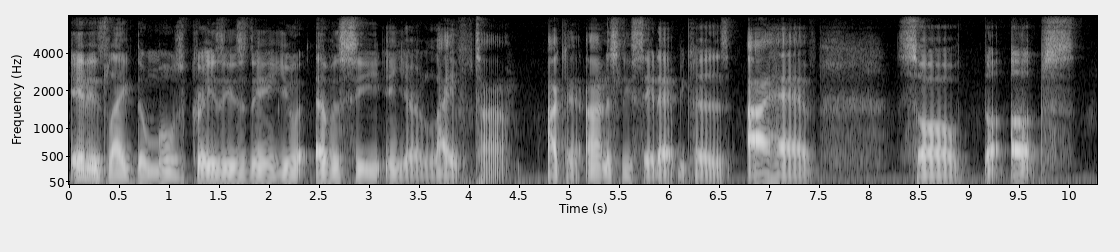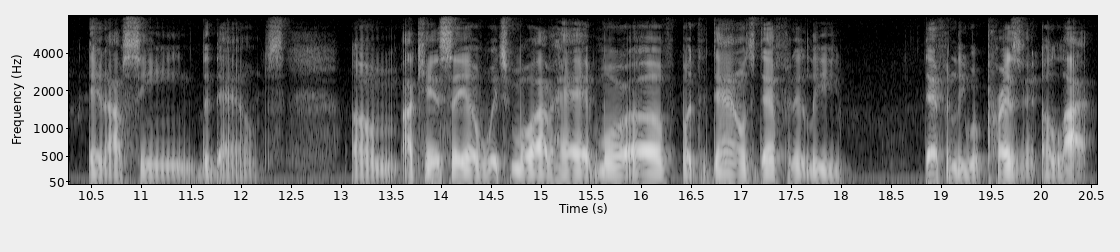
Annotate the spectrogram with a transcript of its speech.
It is like the most craziest thing you'll ever see in your lifetime. I can honestly say that because I have saw the ups and I've seen the downs. Um, I can't say of which more I've had more of, but the downs definitely, definitely were present a lot.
